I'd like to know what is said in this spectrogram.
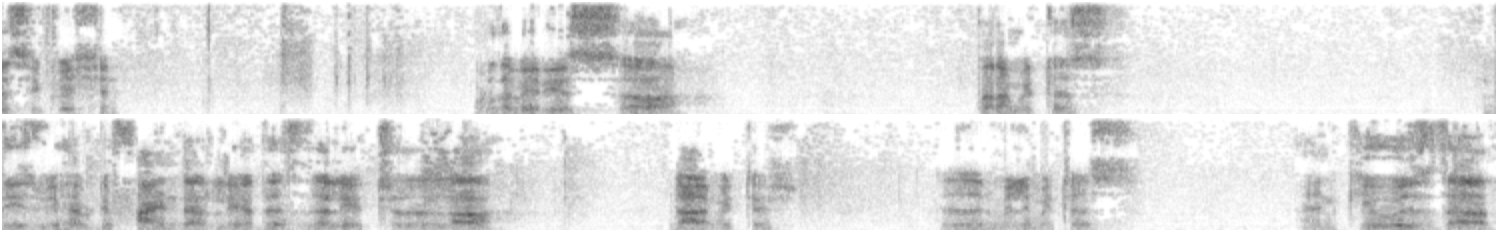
this equation. What are the various uh, parameters? These we have defined earlier. This is the lateral uh, diameter. This is in millimeters. And q is the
